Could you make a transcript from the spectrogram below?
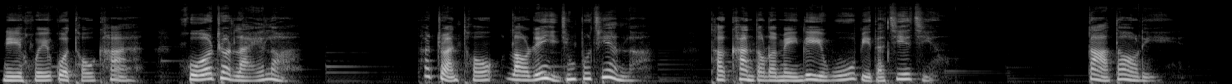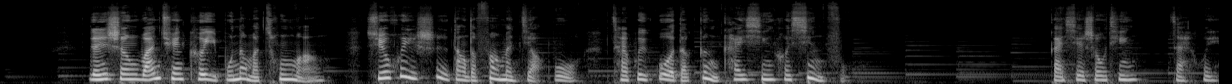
你回过头看。”活着来了。他转头，老人已经不见了。他看到了美丽无比的街景。大道理，人生完全可以不那么匆忙，学会适当的放慢脚步，才会过得更开心和幸福。感谢收听，再会。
